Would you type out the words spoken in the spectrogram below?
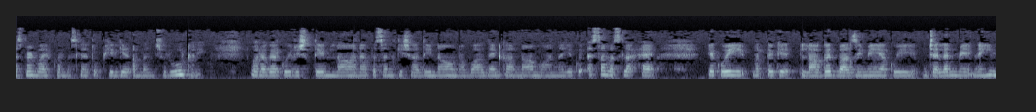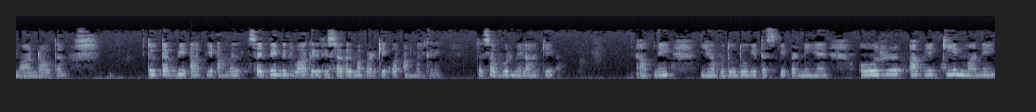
ہسبینڈ وائف کا مسئلہ ہے تو پھر یہ عمل ضرور کریں۔ اور اگر کوئی رشتے نہ آنا پسند کی شادی نہ ہونا والدین کا نام ماننا، یا کوئی ایسا مسئلہ ہے، یا کوئی مطلب کہ لاگت بازی میں، یا کوئی جلن میں نہیں مان رہا ہوتا تو تب بھی آپ یہ عمل سجدے میں دعا کریں، تیسرا کلمہ پڑھ کے اور عمل کریں۔ تصور میں لا کے آپ نے یا ودودو کی تسبیح پڑھنی ہے اور آپ یقین مانیں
